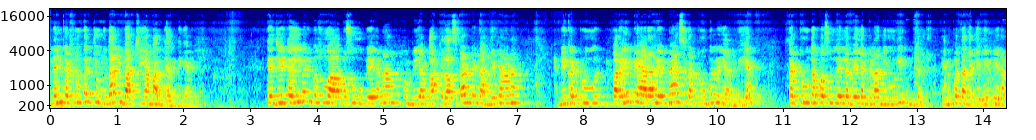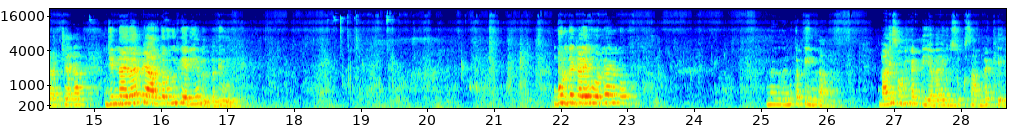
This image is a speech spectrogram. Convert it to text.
ਨਹੀਂ, ਕੱਟੂ ਫਿਰ ਚੁੰਗਦਾ ਨਹੀਂ ਬਾਚੀਆਂ ਮਰ ਜਾਂਦੀਆਂ ਨੇ। ਤੇ ਜੇ ਕਈ ਵਾਰੀ ਪਸ਼ੂ ਆਪ ਸੂਪੇ ਹਨਾ ਵੀ 8-10 ਘੰਟੇ ਲੰਘ ਜਾਣ, ਵੀ ਕੱਟੂ ਪਰੇ ਹੀ ਪਿਆ ਰਹੇ, ਮੈਂਸ ਕੱਟੂ ਭੁੱਲ ਜਾਂਦੀ ਹੈ। ਕੱਟੂ ਤਾਂ ਪਸ਼ੂ ਦੇ ਲਵੇ ਲੱਗਣਾ ਜ਼ਰੂਰੀ ਹੁੰਦਾ। ਇਹਨੂੰ ਪਤਾ ਲੱਗੇ ਵੀ ਮੇਰਾ ਬੱਚਾ ਹੈਗਾ। ਜਿੰਨਾ ਇਹਦਾ ਪਿਆਰ ਕਰੂਗੀ, ਫੇਰ ਹੀ ਇਹ ਦੁੱਧ ਦੇਊਗੀ। ਗੁੜ ਦੇ ਡਲੇ ਹੋਰ ਲਿਆਓ ਦੋ ਮੈਂ ਉਹਨੂੰ ਕੱਟੀ ਲਾ ਬਾੜੀ ਸੋਹਣੀ ਕੱਟੀ ਆ, ਵਾਹਿਗੁਰੂ ਸੁੱਖ ਸੰਗ ਰੱਖੇ।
